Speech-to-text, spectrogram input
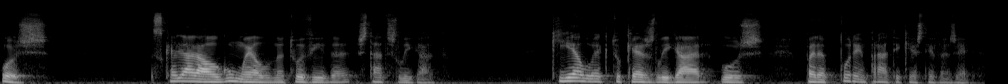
Hoje, se calhar algum elo na tua vida está desligado. Que elo é que tu queres ligar hoje para pôr em prática este Evangelho?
